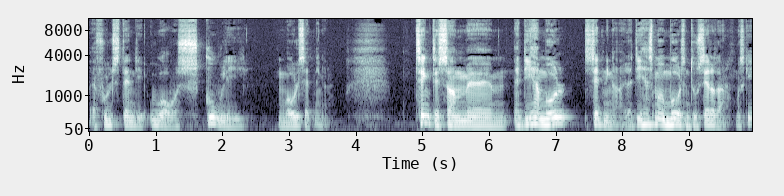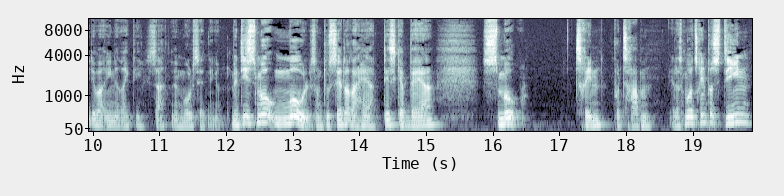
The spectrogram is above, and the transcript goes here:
er fuldstændig uoverskuelige målsætninger. Tænk det som, øh, at de her målsætninger, eller de her små mål, som du sætter dig, måske det var egentlig rigtigt sagt med målsætninger, men de små mål, som du sætter dig her, det skal være små trin på trappen, eller små trin på stigen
